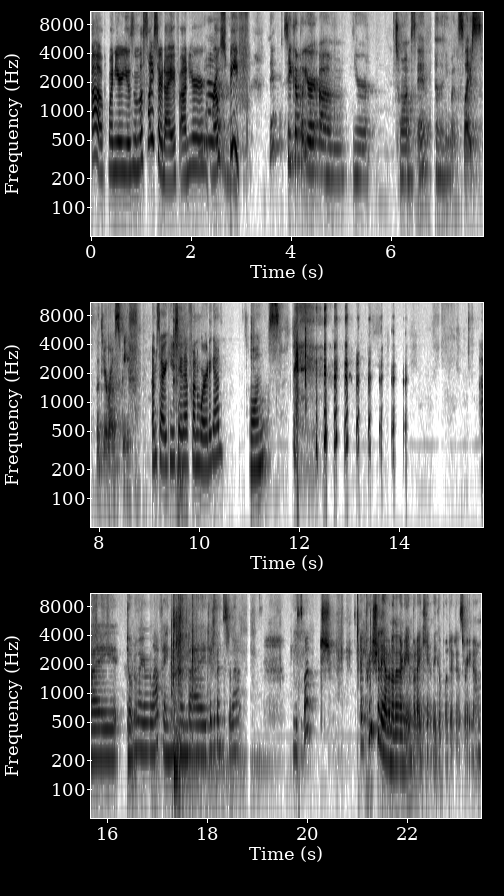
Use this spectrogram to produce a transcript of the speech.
Oh, when you're using the slicer knife on your yeah. roast beef. Yeah. So you can put your um your twongs in and then you would slice with your roast beef. I'm sorry, can you say that fun word again? Twongs. I don't know why you're laughing, and I take offense to that. So much. I'm pretty sure they have another name, but I can't think of what it is right now.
